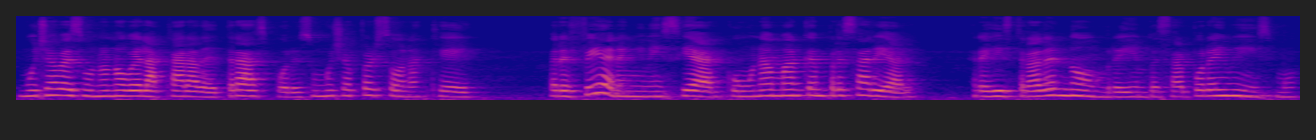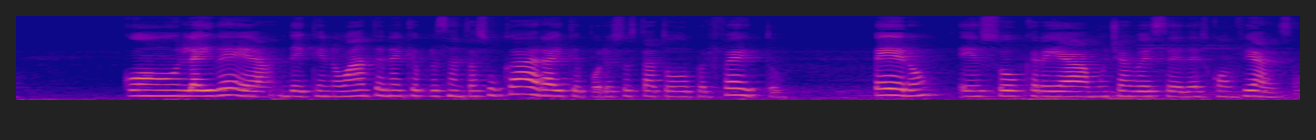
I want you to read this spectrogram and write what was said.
muchas veces uno no ve la cara detrás, por eso muchas personas que prefieren iniciar con una marca empresarial, registrar el nombre y empezar por ahí mismo, con la idea de que no van a tener que presentar su cara y que por eso está todo perfecto. Pero eso crea muchas veces desconfianza.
